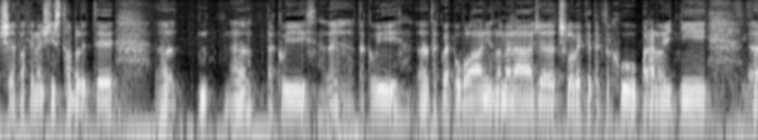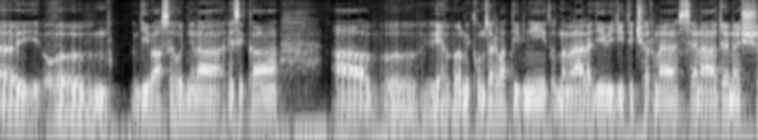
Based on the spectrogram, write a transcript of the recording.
šéfa finanční stability, takový, takový, takové povolání znamená, že člověk je tak trochu paranoidní, dívá se hodně na rizika, a je velmi konzervativní, to znamená raději vidí ty černé scénáře, než,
